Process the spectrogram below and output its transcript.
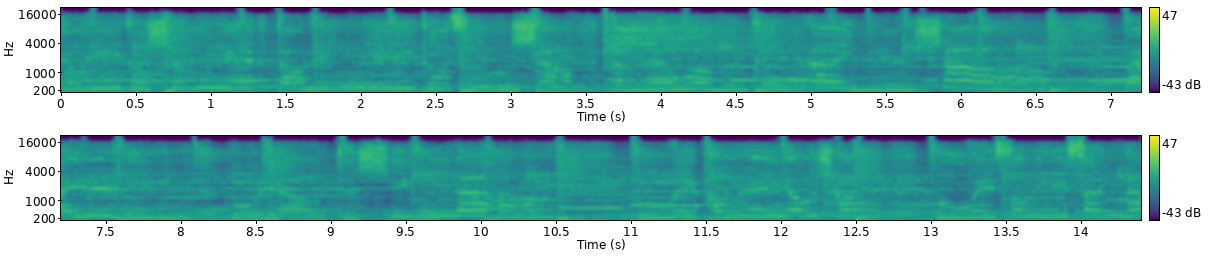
又一个深夜到另一个拂晓。当然我们更爱年少，白日里无聊的嬉闹，不为旁人忧愁，不为风雨烦恼，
